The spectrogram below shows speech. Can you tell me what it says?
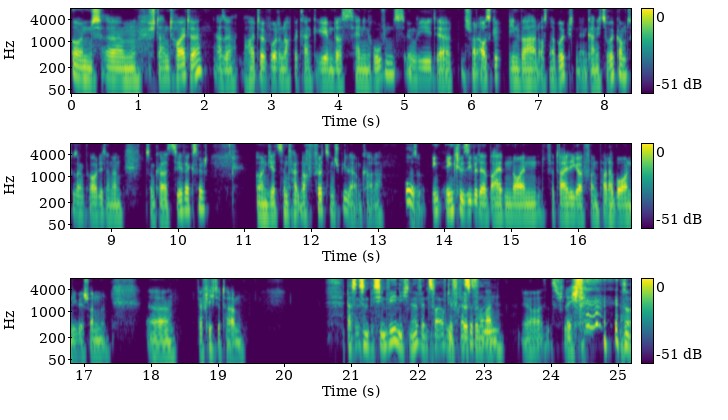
Und ähm, Stand heute, also heute wurde noch bekannt gegeben, dass Henning Ruvens irgendwie, der schon ausgeliehen war an Osnabrück, gar nicht zurückkommt zu St. Pauli, sondern zum KSC wechselt. Und jetzt sind halt noch 14 Spieler im Kader. Oh. Also in, inklusive der beiden neuen Verteidiger von Paderborn, die wir schon äh, verpflichtet haben. Das ist ein bisschen wenig, ne? Wenn zwei auf die Fresse fallen. Mann, ja, das ist schlecht. Also.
